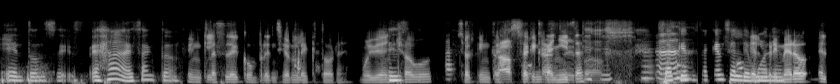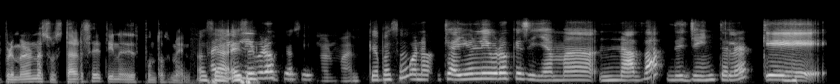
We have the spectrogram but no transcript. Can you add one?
Entonces, ajá, exacto. En clase de comprensión lectora. Muy bien, chavo. Saquen, saquen cañitas. Saquen, sáquense el demonio. El primero, el primero en asustarse tiene 10 puntos menos. O sea, es libro que sí. normal. ¿Qué pasó? Bueno, que hay un libro que se llama Nada de Jane Teller que,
